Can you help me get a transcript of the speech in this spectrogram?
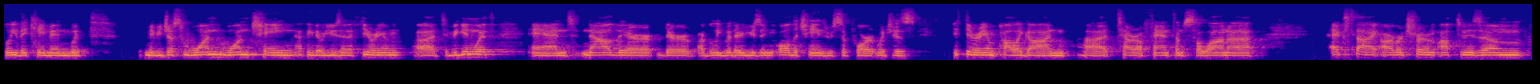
believe they came in with maybe just one one chain. I think they were using Ethereum uh, to begin with, and now they're they're I believe they're using all the chains we support, which is Ethereum, Polygon, uh, Terra, Fantom, Solana, XDAI, Arbitrum, Optimism,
